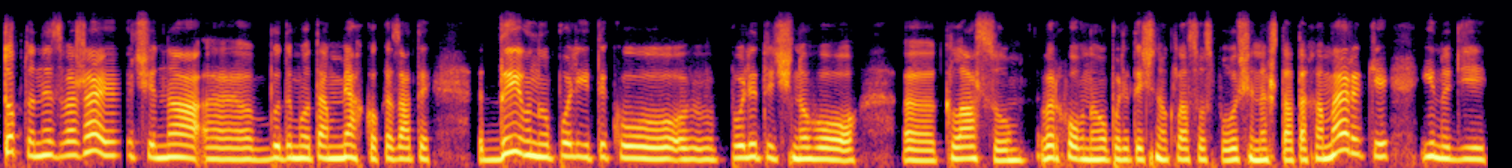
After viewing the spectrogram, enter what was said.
Тобто, незважаючи на, е, будемо там м'яко казати, дивну політику е, політичного е, класу, верховного політичного класу Сполучених Штатах Америки, іноді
